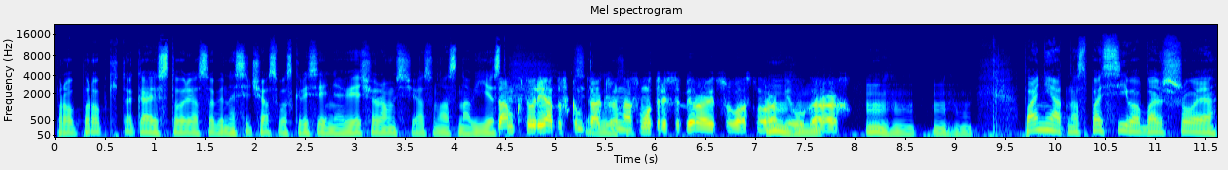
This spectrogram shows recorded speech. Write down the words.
Про пробки такая история, особенно сейчас, воскресенье вечером. Сейчас у нас на въезд. Там кто рядышком, Все также будет. на смотре собираются у вас на Воробьевых Мгм. горах. Мгм, мгм. Понятно, спасибо большое.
